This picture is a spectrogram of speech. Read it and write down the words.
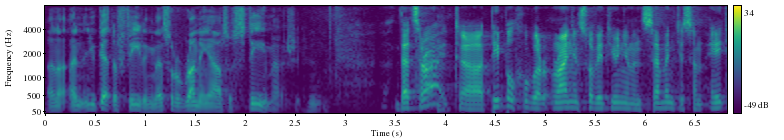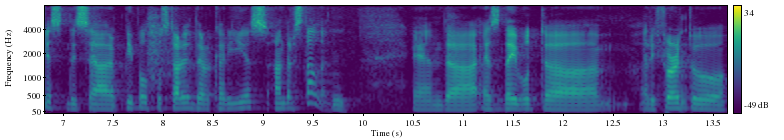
And, and you get the feeling they're sort of running out of steam, actually. That's right. Uh, people who were running Soviet Union in 70s and 80s, these are people who started their careers under Stalin. And uh, as they would uh, refer to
